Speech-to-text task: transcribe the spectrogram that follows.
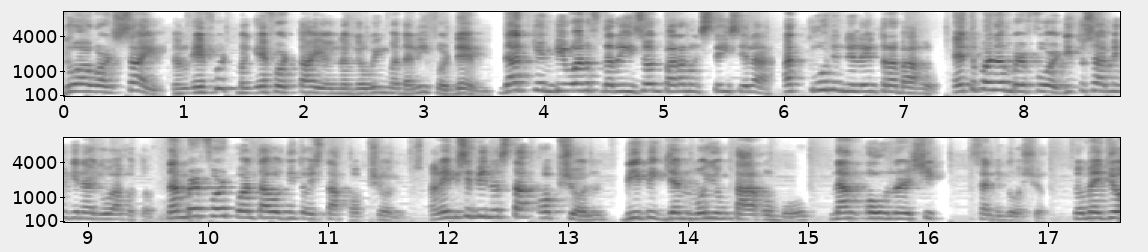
do our side ng effort, mag-effort tayo na gawing madali for them, that can be one of the reason para magstay sila at kunin nila yung trabaho. Ito pa number 4, dito sa amin ginagawa ko to. Number 4 po ang tawag dito ay stock option. Ang ibig sabihin ng stock option, bibigyan mo yung tao mo ng ownership sa negosyo. So medyo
